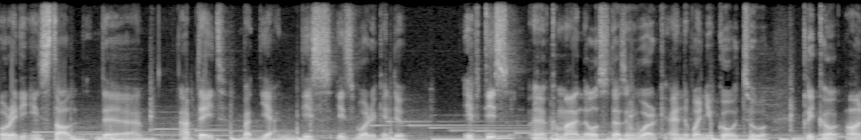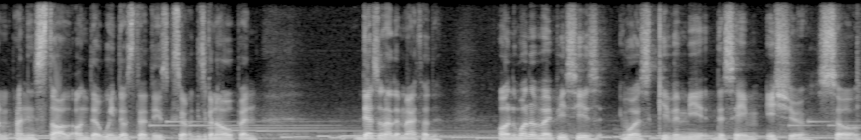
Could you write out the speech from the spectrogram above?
already installed the update, but yeah, this is what you can do. If this uh, command also doesn't work and when you go to click on uninstall on the Windows that is, is gonna open, there's another method. On one of my PCs, it was giving me the same issue, so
